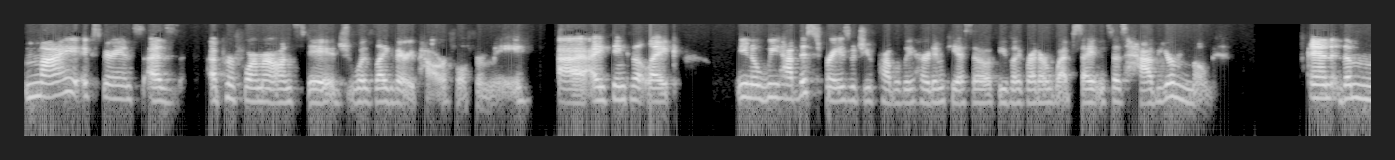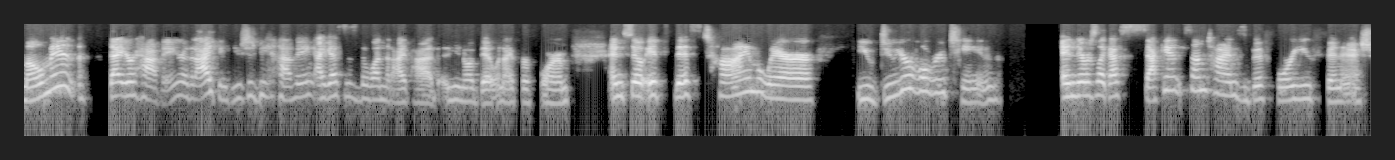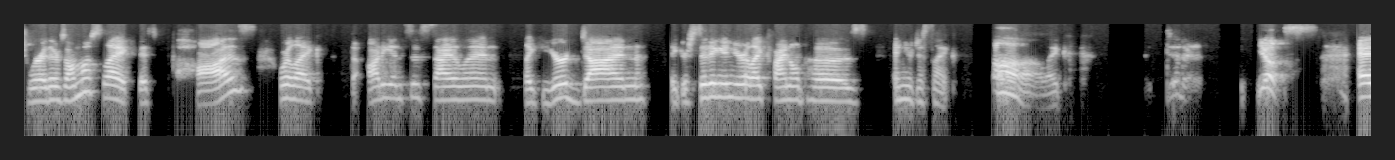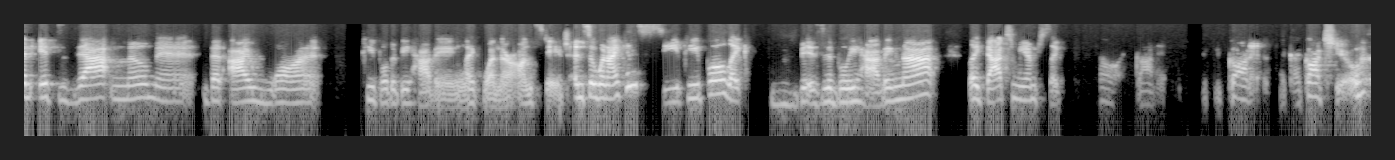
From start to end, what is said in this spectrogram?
my experience as a performer on stage was like very powerful for me. Uh, I think that like, you know, we have this phrase which you've probably heard in PSO if you've like read our website and says have your moment. And the moment that you're having or that I think you should be having, I guess is the one that I've had, you know, a bit when I perform. And so it's this time where you do your whole routine and there's like a second sometimes before you finish where there's almost like this pause where like the audience is silent, like you're done, like you're sitting in your like final pose and you're just like, oh, like did it. Yes. And it's that moment that I want people to be having like when they're on stage. And so when I can see people like visibly having that, like that to me, I'm just like, oh, I got it. You got it. Like I got you.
